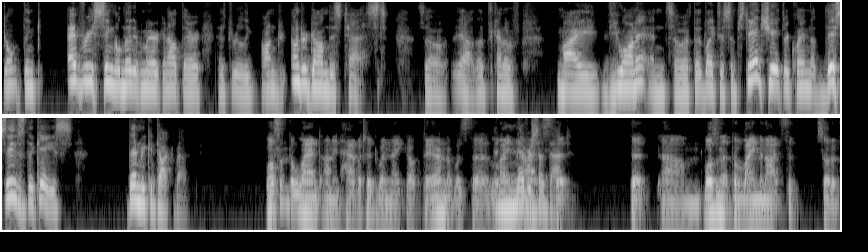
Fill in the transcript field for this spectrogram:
don't think every single native american out there has really under, undergone this test so yeah that's kind of my view on it. And so if they'd like to substantiate their claim that this is the case then we can talk about it. Wasn't the land uninhabited when they got there, and it was the They Lamanites never said that. that that um wasn't it the Lamanites that sort of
